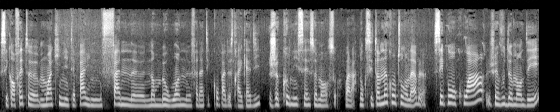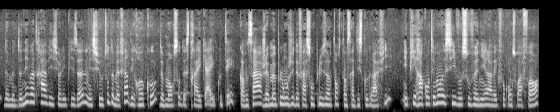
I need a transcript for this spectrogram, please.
c'est qu'en fait, euh, moi qui n'étais pas une fan euh, number one fanatique compas de Strike Addy, je connaissais ce morceau. Voilà. Donc c'est un incontournable. C'est pourquoi je vais vous demander de me donner votre avis sur l'épisode, mais surtout de me faire des recos de morceaux de Strike à écouter. Comme ça, je vais me plonger de façon plus intense dans sa discographie. Et puis racontez-moi aussi vos souvenirs avec Faut qu'on soit fort.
